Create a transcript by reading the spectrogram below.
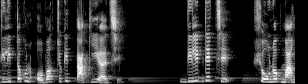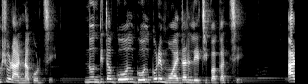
দিলীপ তখন অবাক চোখে তাকিয়ে আছে। দিলীপ দেখছে সৌনক মাংস রান্না করছে। নন্দিতা গোল গোল করে ময়দার লেচি পাকাচ্ছে আর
